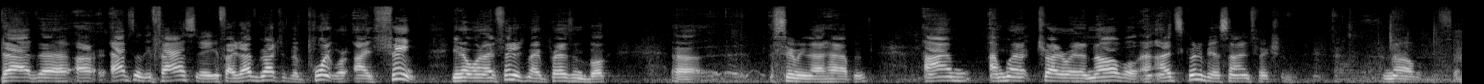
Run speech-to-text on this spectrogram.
that uh, are absolutely fascinating. In fact, I've got to the point where I think, you know, when I finish my present book, uh, assuming that happens, I'm, I'm going to try to write a novel, and it's going to be a science fiction novel. So.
